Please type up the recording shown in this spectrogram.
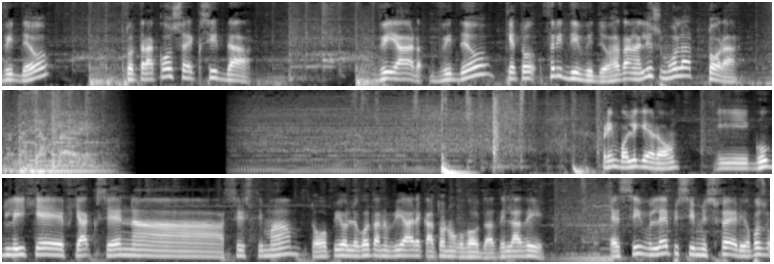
βίντεο, το 360 VR βίντεο και το 3D βίντεο. Θα τα αναλύσουμε όλα τώρα. Πριν πολύ καιρό η Google είχε φτιάξει ένα σύστημα το οποίο λεγόταν VR 180. Δηλαδή, εσύ βλέπεις ημισφαίρι, όπως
